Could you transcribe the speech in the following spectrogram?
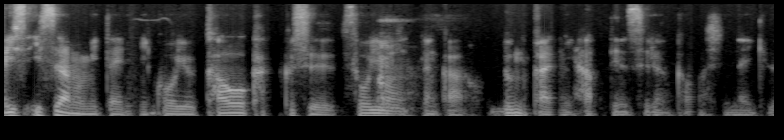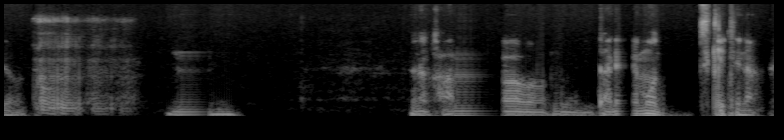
イスイスラムみたいにこういう顔を隠す、そういううんなんか文化に発展するのかもしれないけど、うん。なんかあんま誰もつけてなく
